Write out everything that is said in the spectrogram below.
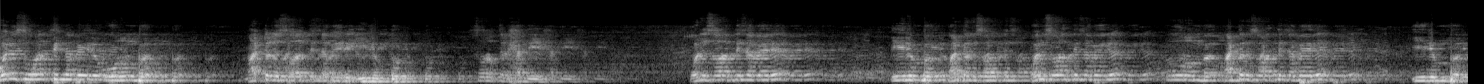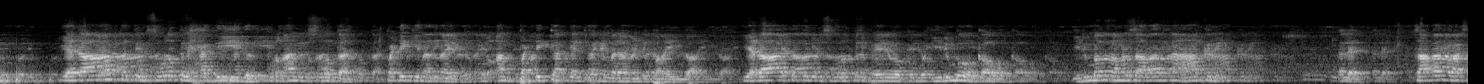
ഒരു സൂറത്തിന്റെ പേര് ഉറുമ്പ് മറ്റൊരു സൂറത്തിന്റെ പേര് ഇരുമ്പ്. സൂറത്തുൽ ഹദീദ്. ഒരു സൂറത്തിന്റെ പേര് ഇരുമ്പ് മറ്റൊരു സൂറത്തിൽ ഒരു സൂറത്തിന്റെ പേര് ഉറുമ്പ് മറ്റൊരു സൂറത്തിന്റെ പേര് ഇരുമ്പ്. യഥാർത്ഥത്തിൽ സൂറത്തുൽ ഹദീദ് ഖുർആൻ ഒരു സൂറത്താണ്. പഠിക്കുക നന്നായിട്ട്. ഖുർആൻ പഠിക്കാൻ താല്പര്യം വരാൻ വേണ്ടി പറയുക. യഥാർത്ഥത്തിൽ ഒരു സൂറത്തിന് പേര് വെക്കുമ്പോൾ ഇരുമ്പ് വെക്കാവോ? ഇരുമ്പെന്ന് നമ്മൾ സാധാരണ ആക്രി. അല്ലേ? സാധാരണ ഭാഷ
